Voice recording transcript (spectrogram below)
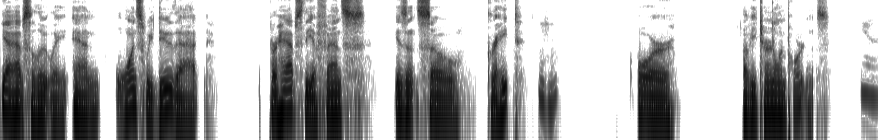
yeah absolutely and once we do that perhaps the offense isn't so great mm-hmm. or of eternal importance. Yeah.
